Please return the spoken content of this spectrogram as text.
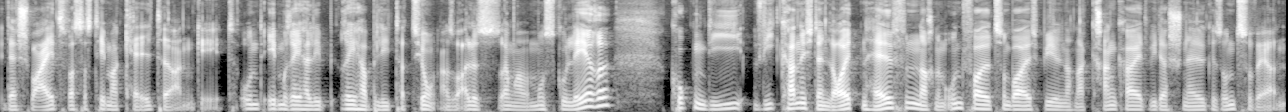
der Schweiz, was das Thema Kälte angeht und eben Rehabilitation, also alles, sagen wir mal, muskuläre gucken die, wie kann ich den Leuten helfen, nach einem Unfall zum Beispiel, nach einer Krankheit wieder schnell gesund zu werden.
